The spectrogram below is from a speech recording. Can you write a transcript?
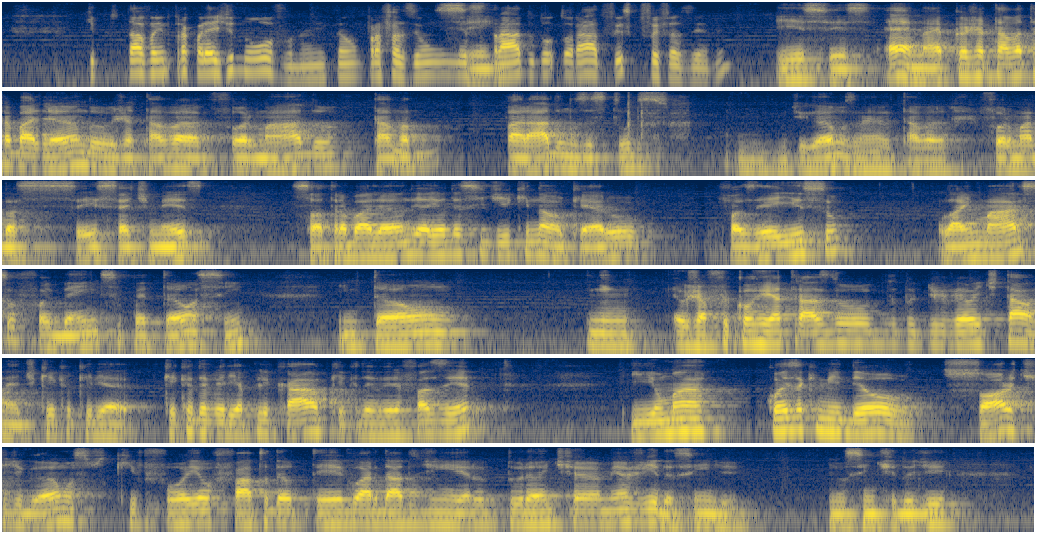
que tu estava indo para a Coreia de novo, né? Então, para fazer um Sim. mestrado, doutorado, foi isso que tu foi fazer, né? Isso, isso. É, na época eu já estava trabalhando, já estava formado, estava parado nos estudos, digamos, né? Eu estava formado há seis, sete meses, só trabalhando, e aí eu decidi que não, eu quero fazer isso lá em março, foi bem de supetão assim, então em, eu já fui correr atrás do, do, de ver o edital, né? De que que eu queria, que que eu deveria aplicar, o que que eu deveria fazer. E uma coisa que me deu sorte, digamos, que foi o fato de eu ter guardado dinheiro durante a minha vida, assim, de, no sentido de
